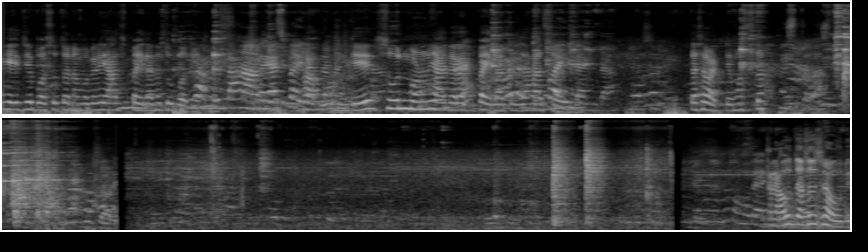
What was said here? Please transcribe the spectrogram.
हे जे बसवताना वगैरे आज पहिल्यांदा तू बघितलं हा मी आज पहिल्यांदा. म्हणजे सून म्हणून ह्या घरात पहिला तुझा हा सण. पहिल्यांदा कसं वाटते मस्त. राहू तसंच राहू दे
